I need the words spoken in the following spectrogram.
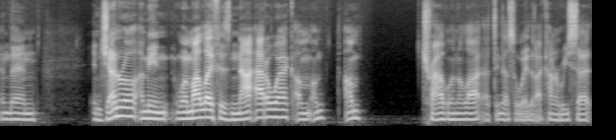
And then, in general, I mean, when my life is not out of whack, I'm, I'm, I'm traveling a lot. I think that's a way that I kind of reset.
